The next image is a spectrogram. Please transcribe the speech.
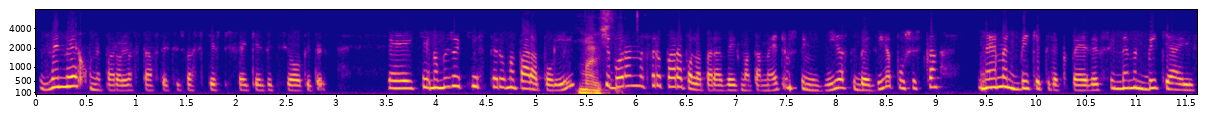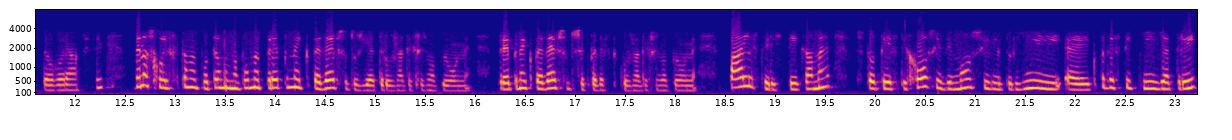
δεν έχουν παρόλα αυτά αυτές τις βασικές ψηφιακές δεξιότητες. Ε, και νομίζω εκεί στερούμε πάρα πολύ. Μάλιστα. Και μπορώ να αναφέρω πάρα πολλά παραδείγματα μέτρων στην υγεία, στην παιδεία, που ουσιαστικά ναι, μεν μπήκε την εκπαίδευση, ναι, μεν μπήκε άλλη ιστεογράφηση. Δεν ασχοληθήκαμε ποτέ όμω να πούμε πρέπει να εκπαιδεύσω τους γιατρούς να τη χρησιμοποιούν. Πρέπει να εκπαιδεύσω τους εκπαιδευτικούς να τη χρησιμοποιούν. Πάλι στηριχτήκαμε στο ότι ευτυχώς οι δημόσιοι λειτουργοί, ε, εκπαιδευτικοί, γιατροί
